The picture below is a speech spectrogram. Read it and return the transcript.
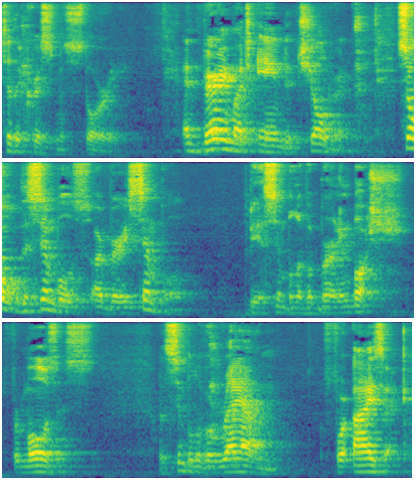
to the Christmas story and very much aimed at children. So the symbols are very simple. Be a symbol of a burning bush for Moses, or the symbol of a ram for Isaac.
